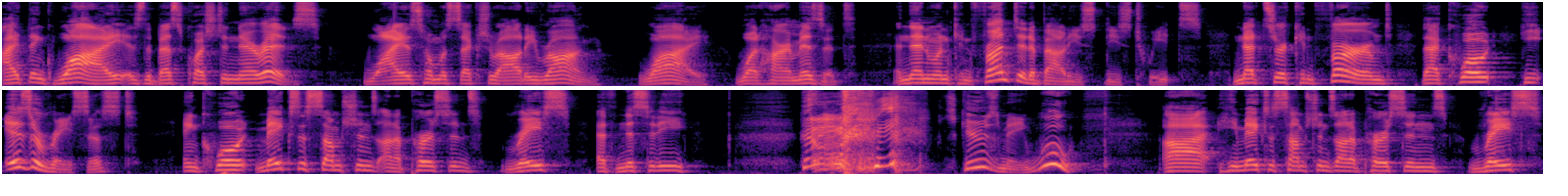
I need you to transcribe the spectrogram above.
I think why is the best question there is. Why is homosexuality wrong? Why? What harm is it? And then, when confronted about his, these tweets, Netzer confirmed that, quote, he is a racist and, quote, makes assumptions on a person's race, ethnicity, excuse me, woo. Uh, he makes assumptions on a person's race,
